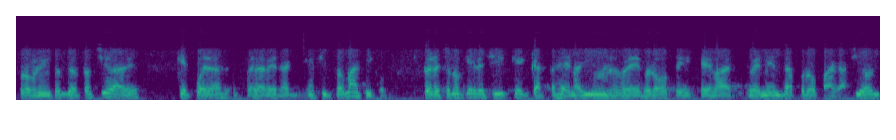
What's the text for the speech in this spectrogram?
provenientes de otras ciudades que pueda, pueda haber alguien sintomático. Pero eso no quiere decir que en Cartagena hay un rebrote, que la tremenda propagación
